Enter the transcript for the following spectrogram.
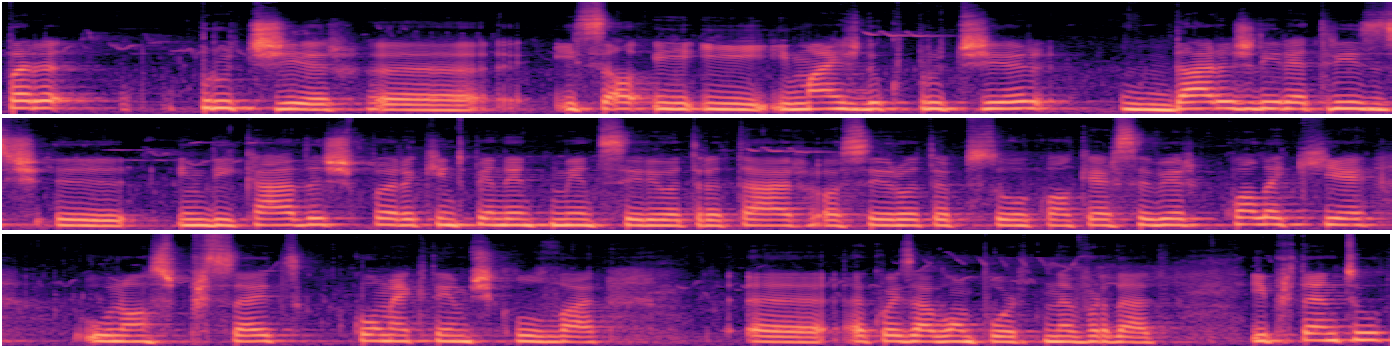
para proteger uh, e, e, e, mais do que proteger, dar as diretrizes uh, indicadas para que, independentemente de ser eu a tratar ou ser outra pessoa qualquer, saber qual é que é o nosso preceito, como é que temos que levar uh, a coisa a bom porto, na verdade. E, portanto,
